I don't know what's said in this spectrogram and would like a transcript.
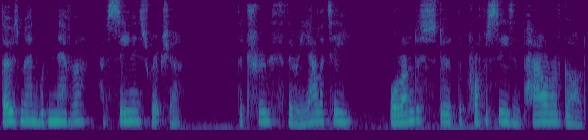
Those men would never have seen in Scripture the truth, the reality, or understood the prophecies and power of God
